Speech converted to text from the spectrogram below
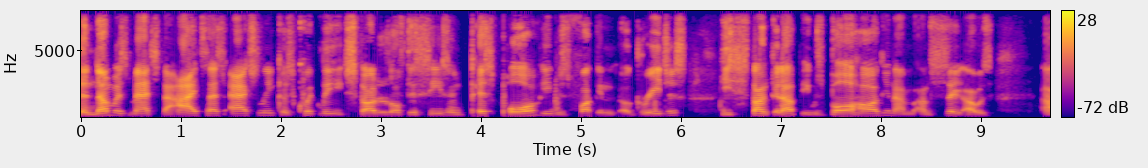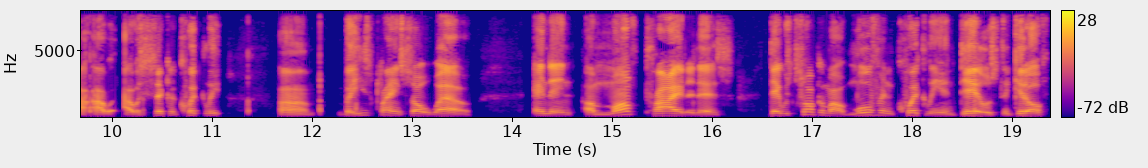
the numbers match the eye test actually, because Quickley started off this season piss poor. He was fucking egregious. He stunk it up. He was ball hogging. I'm I'm sick. I was I, I, I was sick of Quickley. Um, but he's playing so well. And then a month prior to this, they was talking about moving Quickley in deals to get off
